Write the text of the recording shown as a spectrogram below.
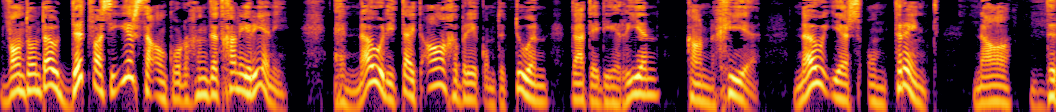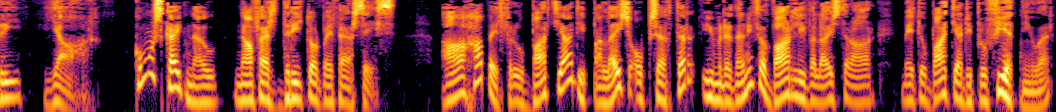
Want onthou, dit was die eerste aankondiging, dit gaan nie reën nie. En nou het die tyd aangebreek om te toon dat hy die reën kan gee nou eers omtrent na 3 jaar. Kom ons kyk nou na vers 3 tot by vers 6. Agab het vir Obadja die paleisopsigter, u moet dit nou nie verwar liewe luisteraar met Obadja die profeet nie hoor.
